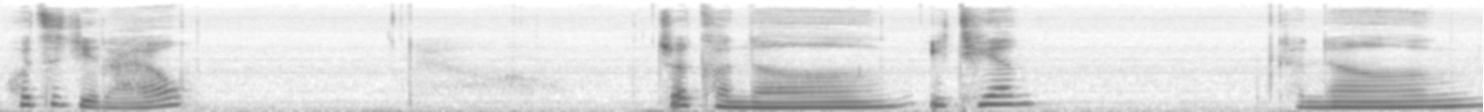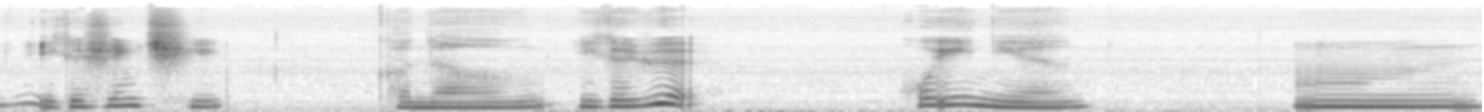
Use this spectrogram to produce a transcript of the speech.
会自己来哦。这可能一天，可能一个星期，可能一个月或一年，嗯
